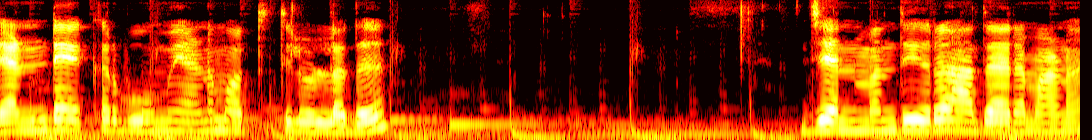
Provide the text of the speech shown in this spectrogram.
രണ്ട് ഏക്കർ ഭൂമിയാണ് മൊത്തത്തിലുള്ളത്. ജന്മന്തീറ ആധാരമാണ്.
